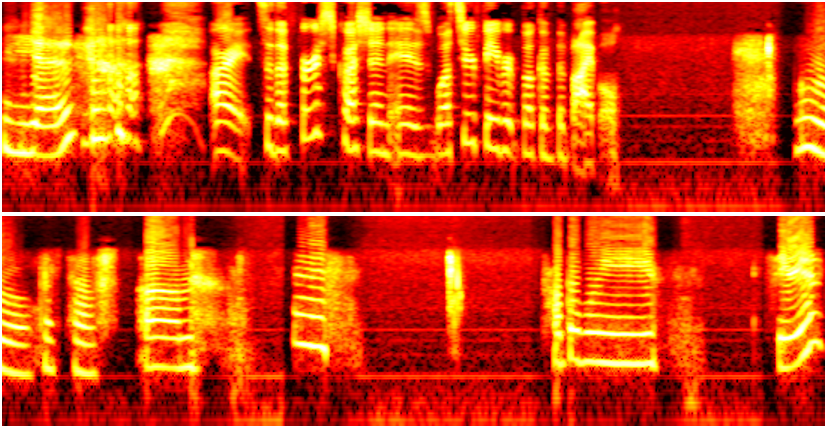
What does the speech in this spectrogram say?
Yes. All right. So the first question is, what's your favorite book of the Bible? Ooh, that's tough. Um, eh, probably Sirach.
